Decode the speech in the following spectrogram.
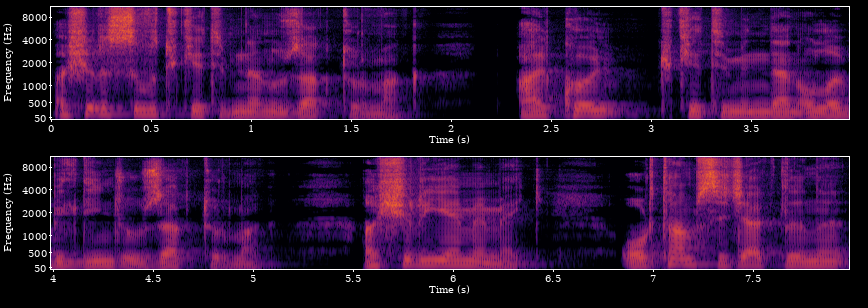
aşırı sıvı tüketiminden uzak durmak, alkol tüketiminden olabildiğince uzak durmak, aşırı yememek, ortam sıcaklığını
